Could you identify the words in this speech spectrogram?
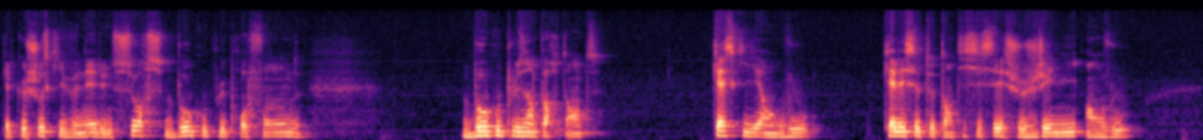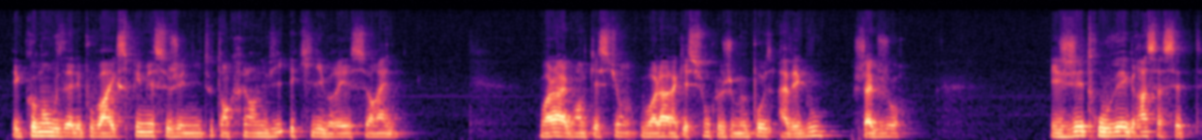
Quelque chose qui venait d'une source beaucoup plus profonde, beaucoup plus importante. Qu'est-ce qui est en vous? Quelle est cette authenticité, ce génie en vous? Et comment vous allez pouvoir exprimer ce génie tout en créant une vie équilibrée et sereine? Voilà la grande question. Voilà la question que je me pose avec vous chaque jour. Et j'ai trouvé, grâce à cette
